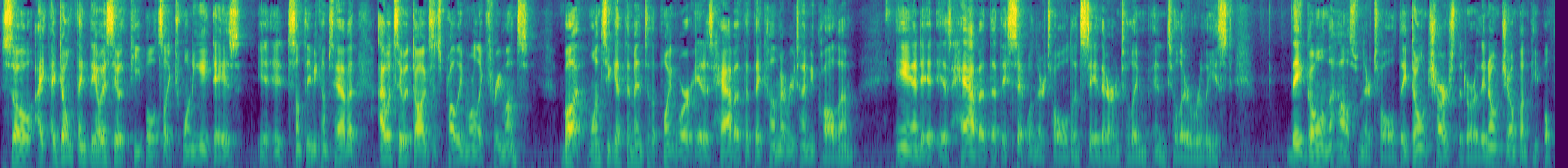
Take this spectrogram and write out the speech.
So I, I don't think they always say with people it's like 28 days. It, it something becomes habit. I would say with dogs it's probably more like three months. But once you get them into the point where it is habit that they come every time you call them, and it is habit that they sit when they're told and stay there until they until they're released. They go in the house when they're told. They don't charge the door. They don't jump on people.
